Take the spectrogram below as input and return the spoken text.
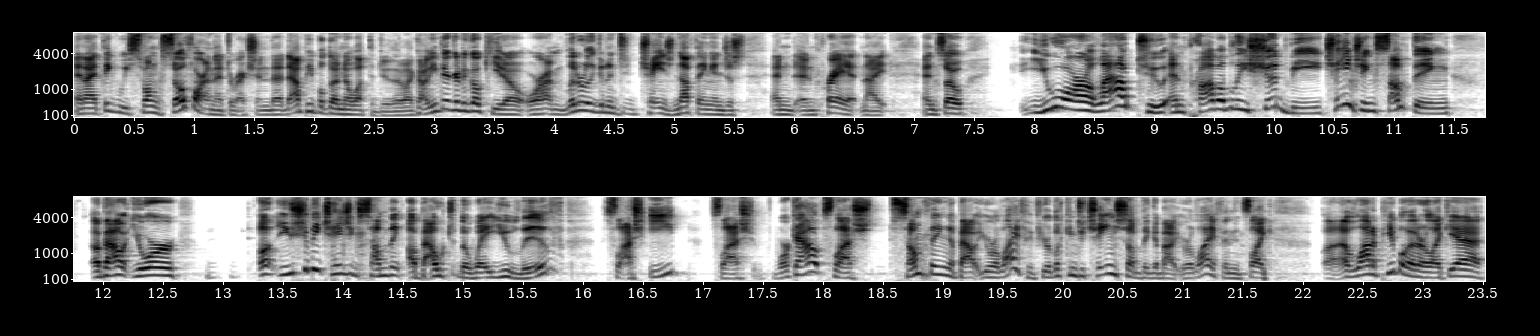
And I think we swung so far in that direction that now people don't know what to do. They're like, I'm either going to go keto or I'm literally going to change nothing and just and and pray at night. And so you are allowed to and probably should be changing something about your uh, you should be changing something about the way you live slash eat slash workout slash something about your life. If you're looking to change something about your life and it's like a lot of people that are like yeah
